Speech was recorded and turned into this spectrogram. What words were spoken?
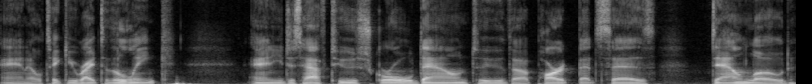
and it'll take you right to the link and you just have to scroll down to the part that says download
